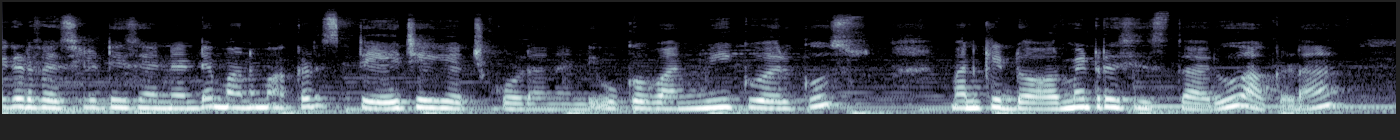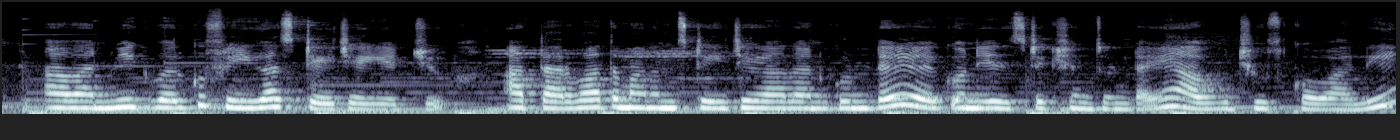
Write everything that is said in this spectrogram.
ఇక్కడ ఫెసిలిటీస్ ఏంటంటే మనం అక్కడ స్టే చేయొచ్చు కూడానండి ఒక వన్ వీక్ వరకు మనకి డార్మెటరీస్ ఇస్తారు అక్కడ. ఆ వన్ వీక్ వరకు ఫ్రీగా స్టే చేయొచ్చు. ఆ తర్వాత మనం స్టే చేయాలనుకుంటే కొన్ని రిస్ట్రిక్షన్స్ ఉంటాయి అవి చూసుకోవాలి.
